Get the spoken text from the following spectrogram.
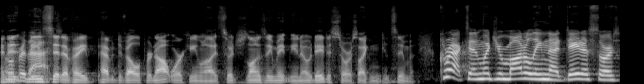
And it means that. if I have a developer not working well, so as long as they make me no data source, I can consume it. Correct. And when you're modeling that data source,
